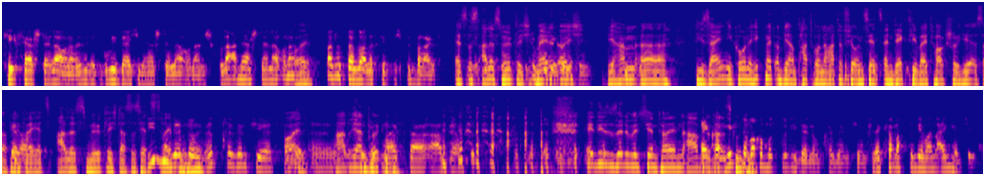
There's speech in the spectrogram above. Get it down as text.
Kekshersteller oder weiß ich nicht, Gummibärchenhersteller oder ein Schokoladenhersteller oder Oi. was es da so alles gibt. Ich bin bereit. Es ist alles möglich. Meldet euch. Wir haben äh, Design-Ikone Hikmet und wir haben Patronate für uns jetzt entdeckt hier bei Talkshow. Hier ist auf jeden genau. Fall jetzt alles möglich. Das ist jetzt 2.0. Diese Sendung wird präsentiert von äh, Adrian Brückner. Adrian Brückner. In diesem Sinne wünsche ich dir einen tollen Abend hey, komm, und alles nächste Gute. Woche musst du die Sendung präsentieren. Vielleicht machst du dir mal einen eigenen Jingle.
